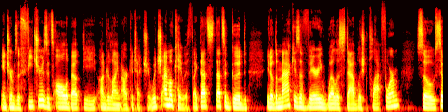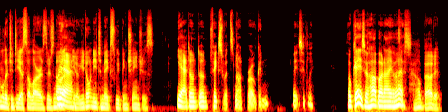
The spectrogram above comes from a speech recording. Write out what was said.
in terms of features. It's all about the underlying architecture, which I'm okay with. Like that's that's a good. You know, the Mac is a very well established platform. So similar to DSLRs, there's not. Yeah. You know, you don't need to make sweeping changes. Yeah, don't don't fix what's not broken, basically. Okay, so how about iOS? How about it?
